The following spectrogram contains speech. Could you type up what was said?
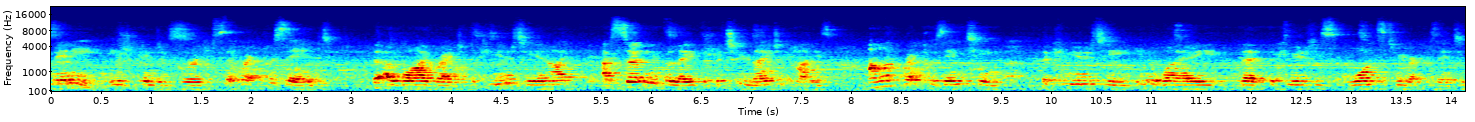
many independent groups that represent a wide range of the community. And I, I certainly believe that the two major parties aren't representing the community in a way that the community wants to be represented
